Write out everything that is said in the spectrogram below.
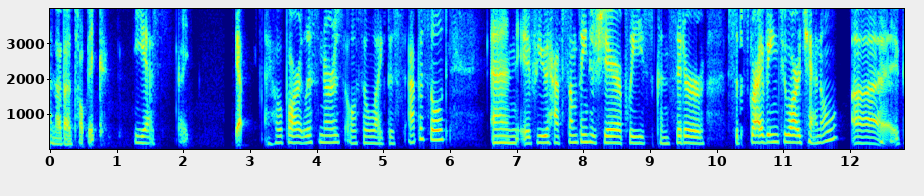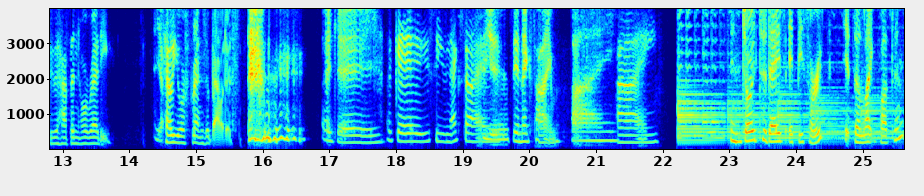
another topic. Yes. Right. Yep. I hope our listeners also like this episode. And if you have something to share, please consider subscribing to our channel uh, if you haven't already. Yep. Tell your friends about us. Okay. okay. See you next time. See you. See you next time. Bye. Bye. Enjoyed today's episode? Hit the like button,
